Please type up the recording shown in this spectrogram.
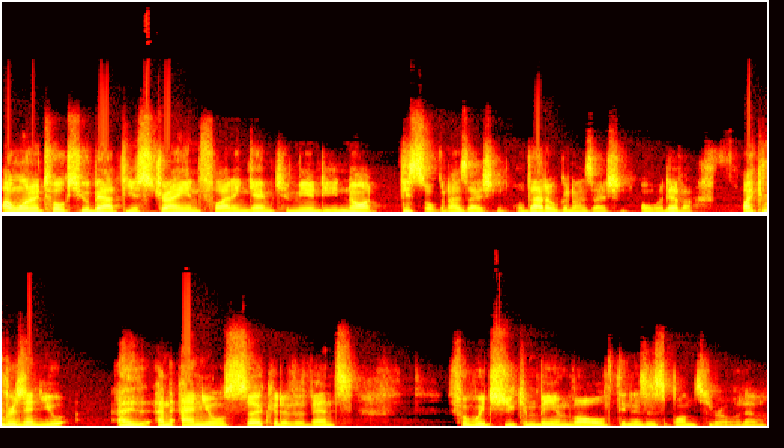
I want to talk to you about the Australian fighting game community, not this organization or that organization or whatever. I can present you a, an annual circuit of events for which you can be involved in as a sponsor or whatever.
